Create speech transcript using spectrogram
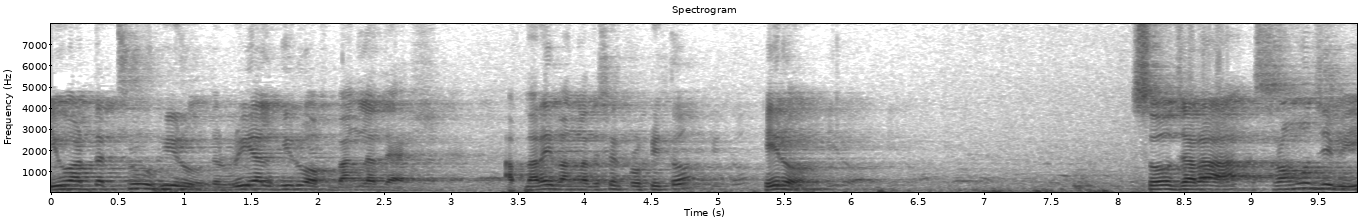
You are the true hero the real hero of Bangladesh আপনারাই বাংলাদেশের প্রকৃত হিরো সো যারা শ্রমজীবী,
